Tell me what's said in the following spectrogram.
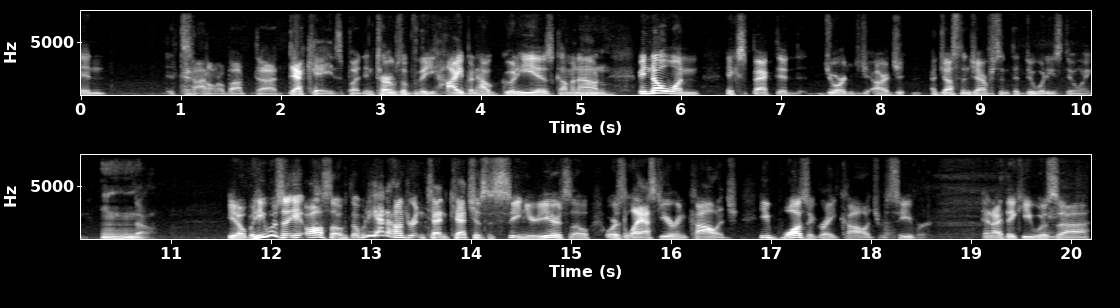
in I don't know about uh, decades, but in terms of the hype and how good he is coming out, Mm-hmm. I mean, no one expected Jordan or uh, Justin Jefferson to do what he's doing. No. You know, but he was a, also, but he had 110 catches his senior year, so or his last year in college. He was a great college receiver, and I think he was. Uh,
